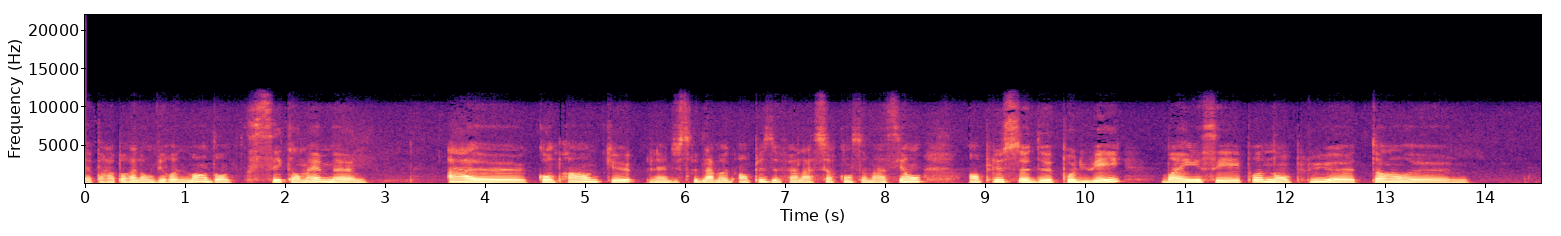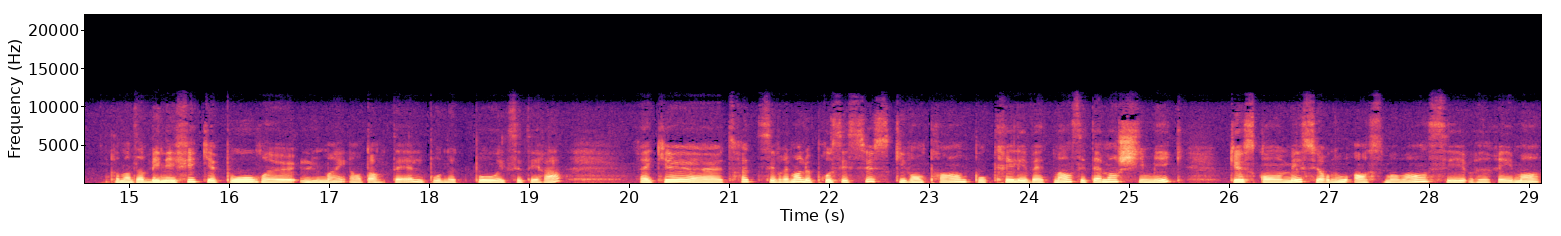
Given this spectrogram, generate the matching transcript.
euh, par rapport à l'environnement. Donc, c'est quand même euh, à euh, comprendre que l'industrie de la mode, en plus de faire la surconsommation, en plus de polluer, ben, c'est pas non plus tant, comment dire, bénéfique pour l'humain en tant que tel, pour notre peau, etc. Fait que, euh, fait, c'est vraiment le processus qu'ils vont prendre pour créer les vêtements. C'est tellement chimique que ce qu'on met sur nous en ce moment, c'est vraiment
